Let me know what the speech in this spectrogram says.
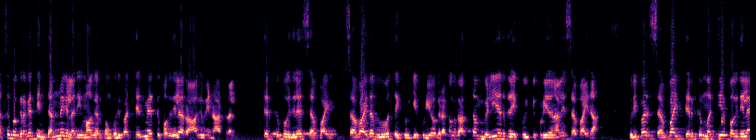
அசுப கிரகத்தின் தன்மைகள் அதிகமாக இருக்கும். குறிப்பா தென்மேற்கு பகுதியில ராகுவின் ஆற்றல் தெற்கு பகுதியில செவ்வாய். செவ்வாய் தான் விபத்தை குறிக்கக்கூடிய கிரகம் ரத்தம் வெளியேறதை குறிக்கக்கூடியதுனாலே செவ்வாய் தான். குறிப்பா செவ்வாய் தெற்கு மத்திய பகுதியில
